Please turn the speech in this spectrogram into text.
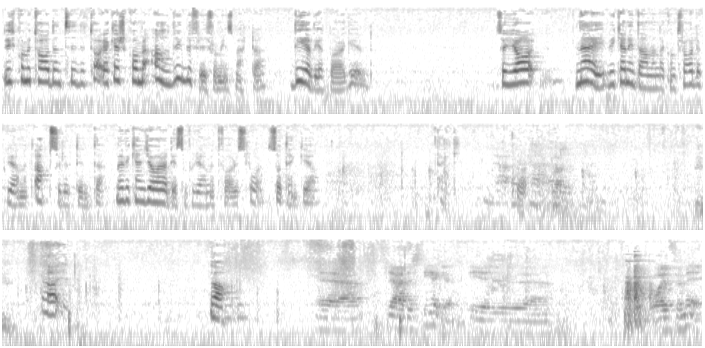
det kommer ta den tid det tar. Jag kanske kommer aldrig bli fri från min smärta. Det vet bara Gud. Så jag, nej, vi kan inte använda kontroll i programmet. Absolut inte. Men vi kan göra det som programmet föreslår. Så tänker jag. Tack. Ja. ja. Eh, fjärde steget är ju, eh, var ju för mig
